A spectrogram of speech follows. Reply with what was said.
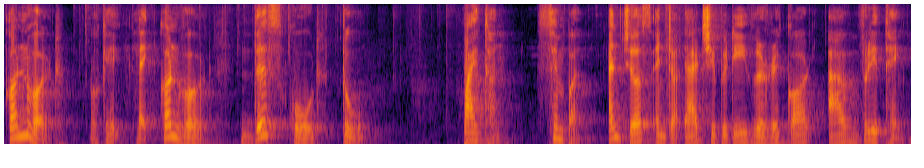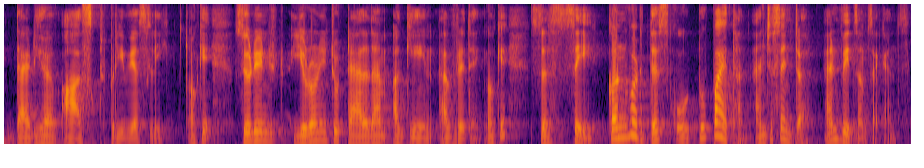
Convert okay? Like convert this code to python. Simple. And just enter. That gpt will record everything that you have asked previously okay? So you don't you don't need to tell them again everything okay? So say convert this code to python and just enter and wait some seconds.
